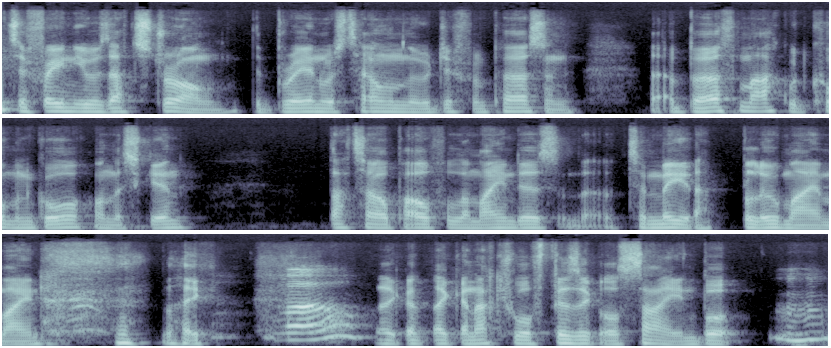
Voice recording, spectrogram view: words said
schizophrenia was that strong. The brain was telling them they were a different person. That a birthmark would come and go on the skin. That's how powerful the mind is. And To me, that blew my mind. like Well. like like an actual physical sign. But hmm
